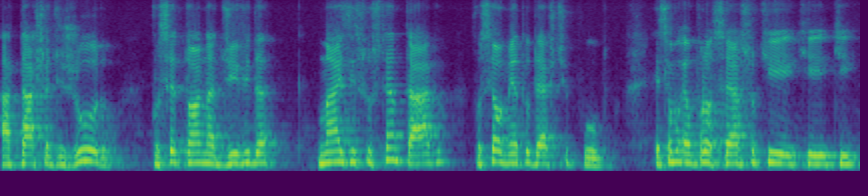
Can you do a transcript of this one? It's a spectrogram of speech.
a taxa de juro, você torna a dívida mais insustentável, você aumenta o déficit público. Esse é um, é um processo que, que, que,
